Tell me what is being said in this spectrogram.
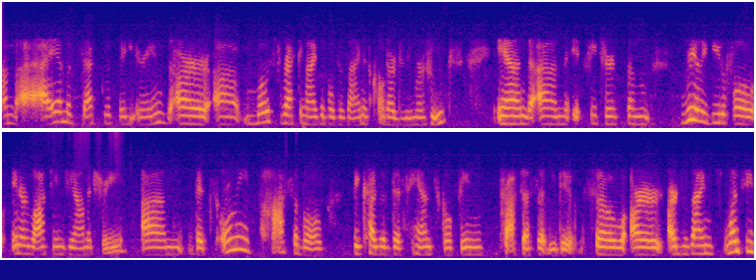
Um, I am obsessed with big earrings. Our uh, most recognizable design is called our Dreamer Hoops, and um, it features some really beautiful interlocking geometry um, that's only possible because of this hand sculpting process that we do. So our our designs, once you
